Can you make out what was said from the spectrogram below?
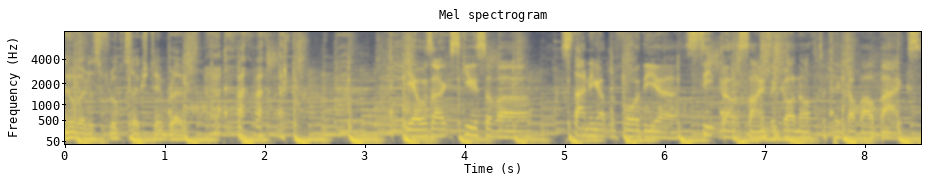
Nur weil das Flugzeug stehen bleibt. Yeah, it was our excuse of uh, standing up before the uh, seatbelt signs had gone off to pick up our bags.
